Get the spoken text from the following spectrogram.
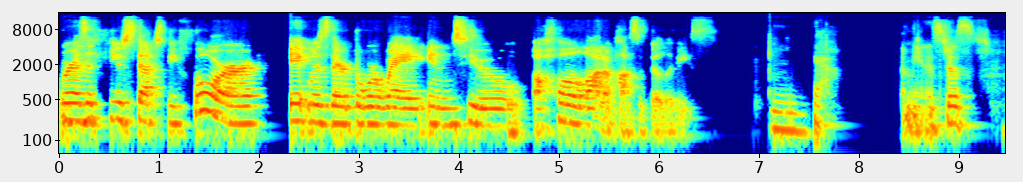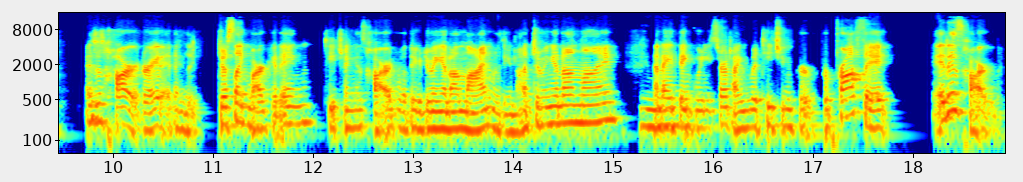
Whereas a few steps before, it was their doorway into a whole lot of possibilities. Mm. Yeah. I mean, it's just, it's just hard, right? I think like just like marketing, teaching is hard, whether you're doing it online, whether you're not doing it online. Mm-hmm. And I think when you start talking about teaching for, for profit, it is hard,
